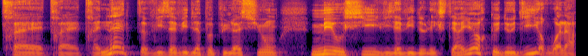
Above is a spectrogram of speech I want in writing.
très, très, très nette vis-à-vis de la population, mais aussi vis-à-vis de l'extérieur, que de dire, voilà,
